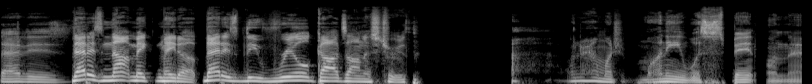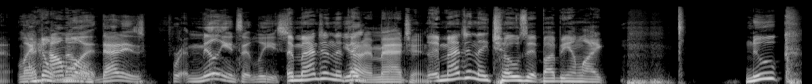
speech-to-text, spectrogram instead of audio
That is. That is not make made up. That is the real God's honest truth. I wonder how much money was spent on that. Like don't how know. much? That is for millions at least. Imagine that you gotta imagine. imagine they chose it by being like nuke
